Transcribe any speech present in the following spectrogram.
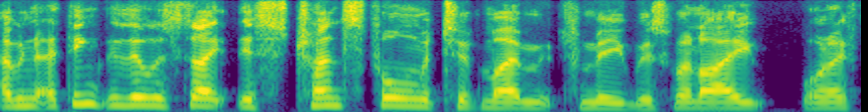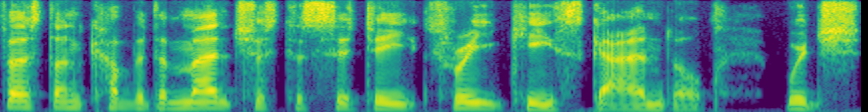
I mean, I think there was like this transformative moment for me was when I when I first uncovered the Manchester City 3Key scandal, which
